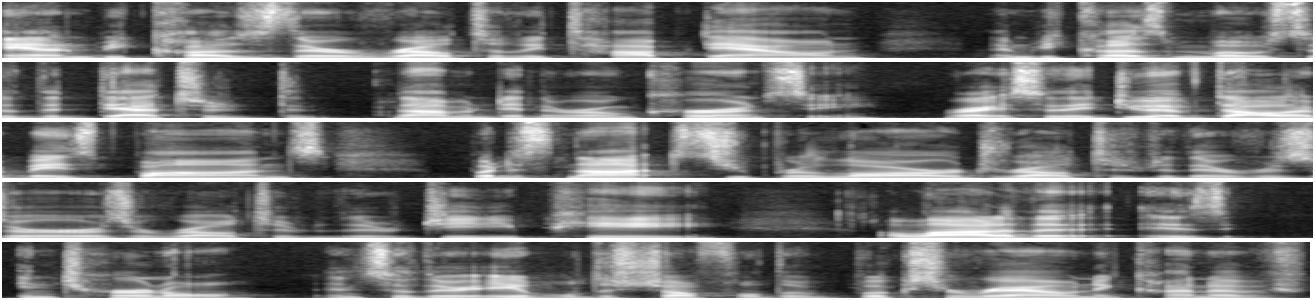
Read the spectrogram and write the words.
and because they're relatively top down and because most of the debts are denominated in their own currency, right? So they do have dollar based bonds, but it's not super large relative to their reserves or relative to their GDP. A lot of it is internal, and so they're able to shuffle the books around and kind of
